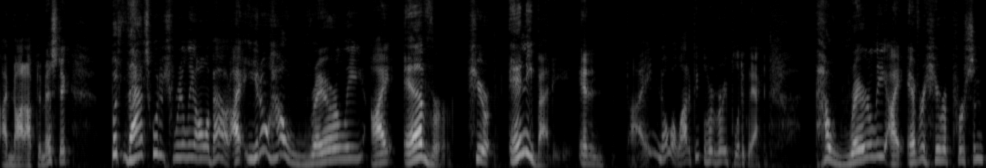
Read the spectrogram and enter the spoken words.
I'm not optimistic. But that's what it's really all about. I, you know how rarely I ever hear anybody, and I know a lot of people who are very politically active, how rarely I ever hear a person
